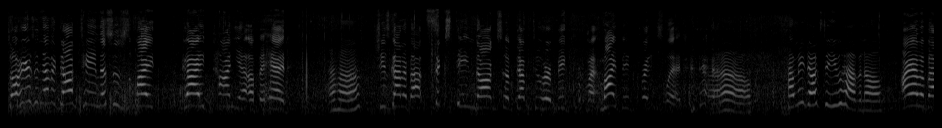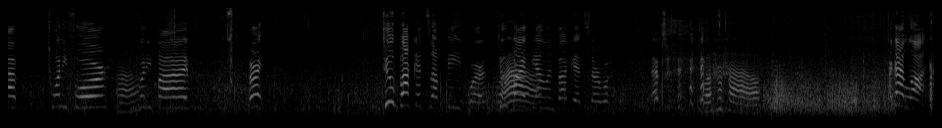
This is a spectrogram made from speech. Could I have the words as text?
So here's another dog team. This is my guide Tanya up ahead. Uh-huh. She's got about 16 dogs hooked up to her big, my, my big freight sled. Wow. How many dogs do you have in all? I have about 24, Uh-huh. 25. All right. Two buckets of feed worth. Two five gallon buckets are, wha- that's, Wow. I got a lot.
